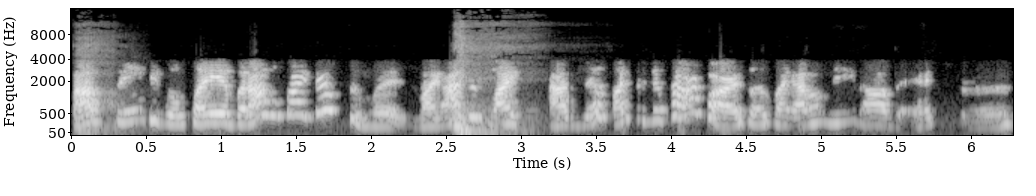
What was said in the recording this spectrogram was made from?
I've ah. seen people play it, but I was like, that's too much. Like, I just like, I just like the guitar part, so it's like I don't need all the extra.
